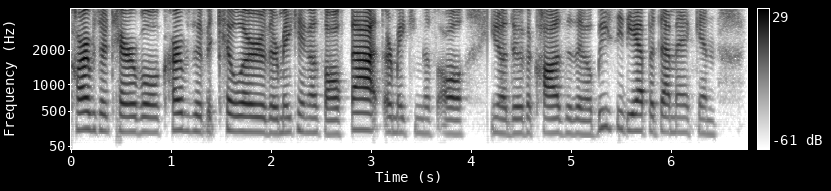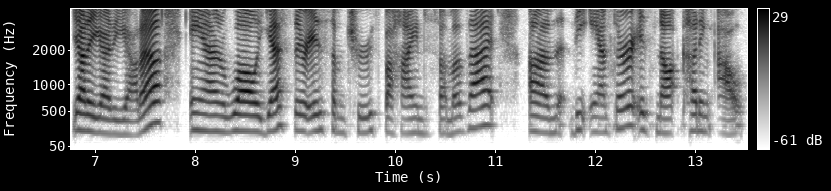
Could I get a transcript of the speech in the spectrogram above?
carbs are terrible. Carbs are the killer. They're making us all fat. They're making us all, you know, they're the cause of the obesity epidemic and yada, yada, yada. And while, yes, there is some truth behind some of that, um, the answer is not cutting out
